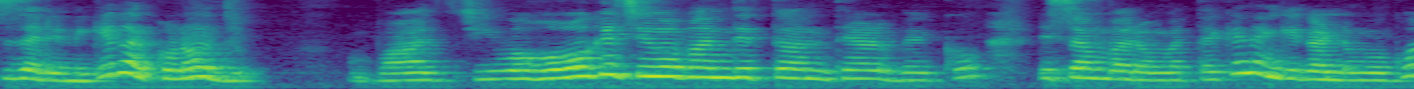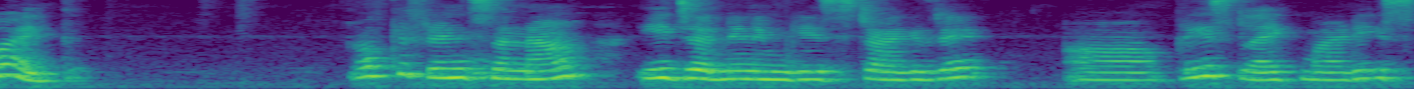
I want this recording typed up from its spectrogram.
ಸಿಸರಿನಿಗೆ ಕರ್ಕೊಂಡು ಹೋದ್ರು. ಬಾ ಜೀವ ಹೋಗಿ ಜೀವ ಬಂದಿತ್ತು ಅಂತ ಹೇಳಬೇಕು. ಡಿಸೆಂಬರ್ ಒಂಬತ್ತಕ್ಕೆ ನನಗೆ ಗಂಡು ಮಗು ಆಯಿತು. ಓಕೆ ಫ್ರೆಂಡ್ಸ್ ನನ್ನ ಈ ಜರ್ನಿ ನಿಮಗೆ ಇಷ್ಟ ಆಗಿದರೆ ಪ್ಲೀಸ್ ಲೈಕ್ ಮಾಡಿ ಇಷ್ಟ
